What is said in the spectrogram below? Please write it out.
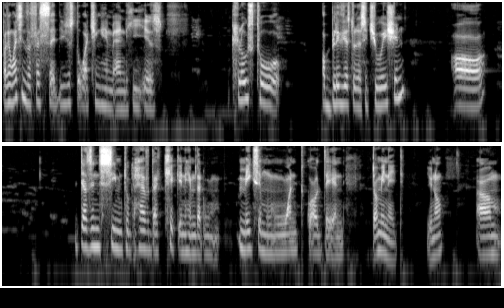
But then watching the first set, you're just watching him and he is close to oblivious to the situation or doesn't seem to have that kick in him that makes him want to go out there and dominate, you know? Um,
